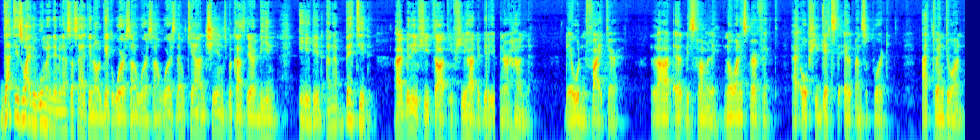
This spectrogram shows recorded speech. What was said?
That is why the women them in a society now get worse and worse and worse. Them can't change because they're being aided and abetted. I believe she thought if she had the baby in her hand, they wouldn't fight her. Lord help this family. No one is perfect. I hope she gets the help and support. At 21,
